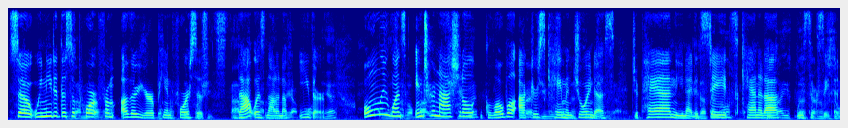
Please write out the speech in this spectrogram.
So we needed the support from other European forces. That was not enough either. Only once international global actors came and joined us Japan, the United States, Canada we succeeded.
